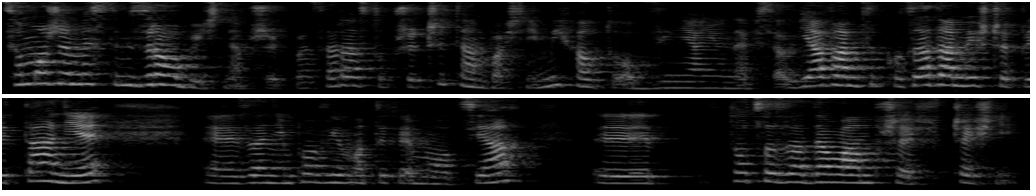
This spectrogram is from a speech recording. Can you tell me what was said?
co możemy z tym zrobić na przykład? Zaraz tu przeczytam, właśnie Michał tu o obwinianiu napisał. Ja Wam tylko zadam jeszcze pytanie, e, zanim powiem o tych emocjach. E, to, co zadałam wcześniej.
